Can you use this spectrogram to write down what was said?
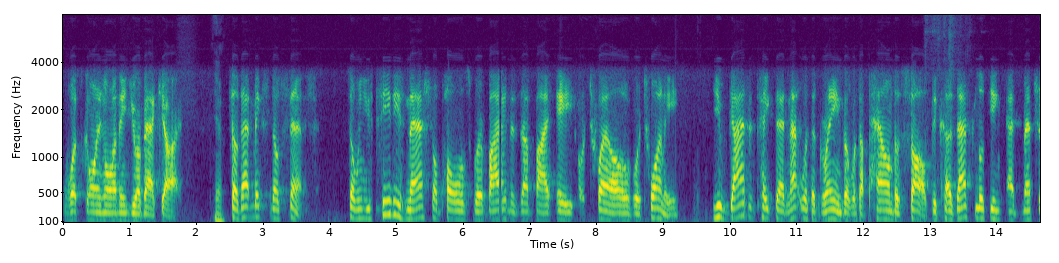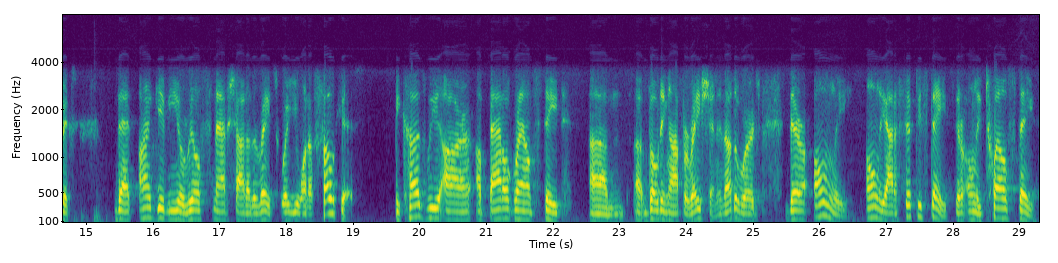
what's going on in your backyard. Yeah. So that makes no sense. So when you see these national polls where Biden is up by 8 or 12 or 20, you've got to take that not with a grain but with a pound of salt because that's looking at metrics that aren't giving you a real snapshot of the race where you want to focus because we are a battleground state um, uh, voting operation. In other words, there are only, only out of 50 states, there are only 12 states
